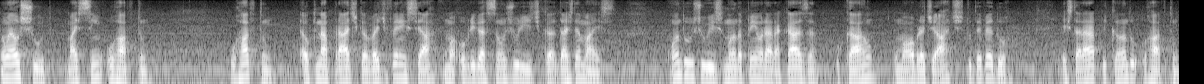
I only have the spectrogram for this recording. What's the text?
não é o Schuld, mas sim o Haftung. O Haftung é o que na prática vai diferenciar uma obrigação jurídica das demais. Quando o juiz manda penhorar a casa, o carro, uma obra de arte do devedor, estará aplicando o Haftung,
